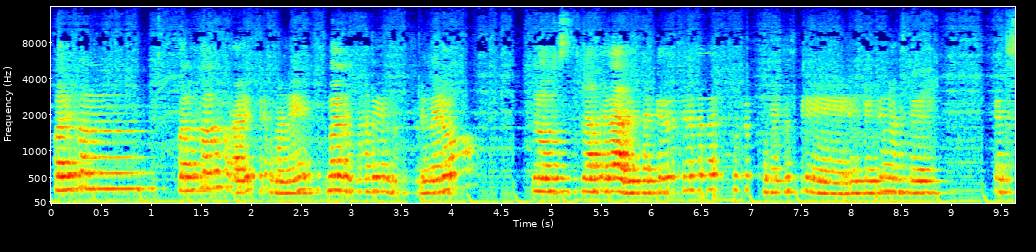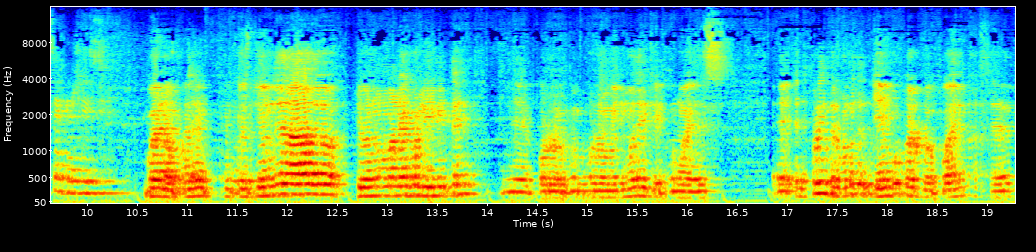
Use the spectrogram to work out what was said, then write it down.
¿Cuáles son, ¿Cuáles son los horarios que manejan? Bueno, más bien, primero los, las edades. ¿A qué edades tú recomiendas que empiecen a hacer estos ejercicios? Bueno, pues en, cuestión de edad yo, yo no manejo límite, eh, por, lo, por lo mismo de que como es, eh, es por intervalos de tiempo, pero lo pueden hacer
